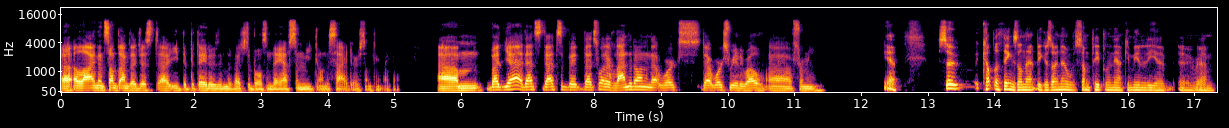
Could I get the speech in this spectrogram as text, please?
uh, aligned. And sometimes I just uh, eat the potatoes and the vegetables, and they have some meat on the side or something like that. Um, but yeah, that's that's a bit that's what I've landed on, and that works that works really well uh, for me. Yeah. So a couple of things on that because I know some people in our community are, are um,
